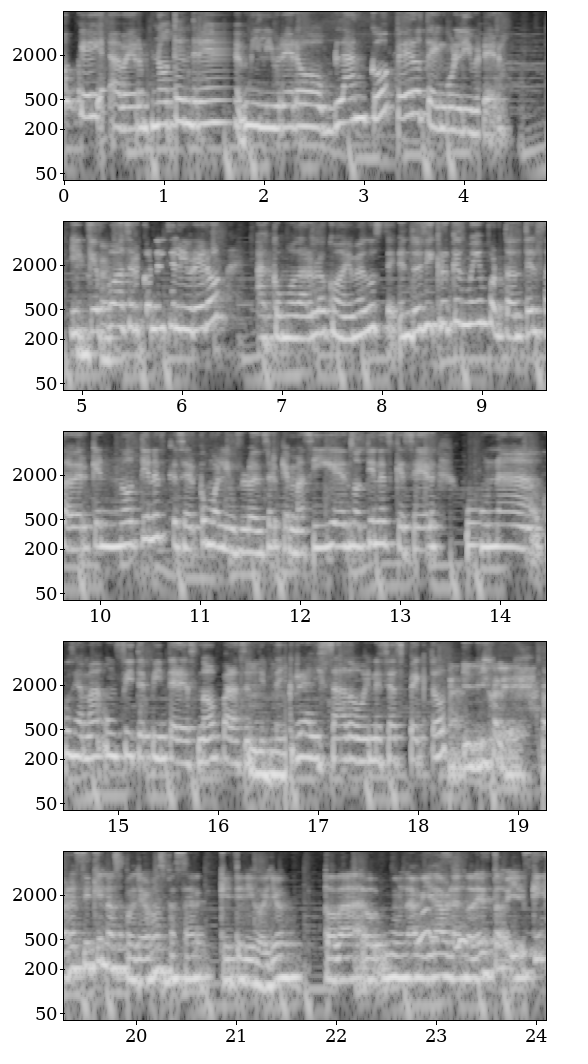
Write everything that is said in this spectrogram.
ok, a ver, no tendré mi librero blanco, pero tengo un librero. ¿Y qué puedo hacer con ese librero? Acomodarlo como a mí me guste. Entonces sí creo que es muy importante el saber que no tienes que ser como el influencer que más sigues, no tienes que ser una, ¿cómo se llama? Un fit de Pinterest, ¿no? Para sentirte realizado en ese aspecto. Híjole, ahora sí que nos podríamos pasar, ¿qué te digo yo? Toda una vida hablando de esto. Y es que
